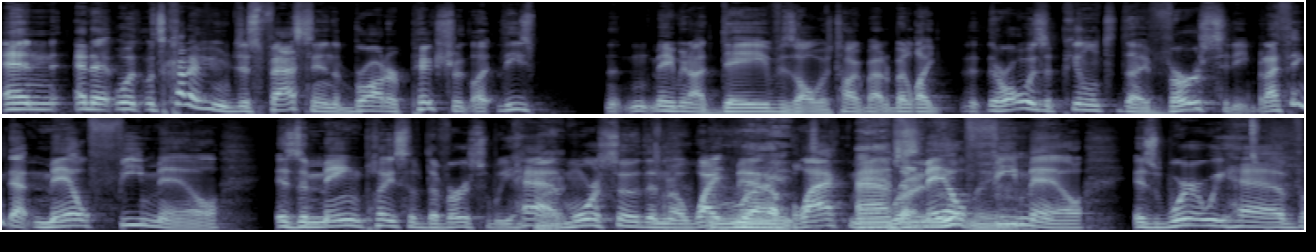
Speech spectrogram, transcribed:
And and it, what's kind of even just fascinating, the broader picture, like these, maybe not Dave is always talking about it, but like they're always appealing to diversity. But I think that male female is a main place of diversity we have, more so than a white man, Right. a black man. The Absolutely. male female is where we have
